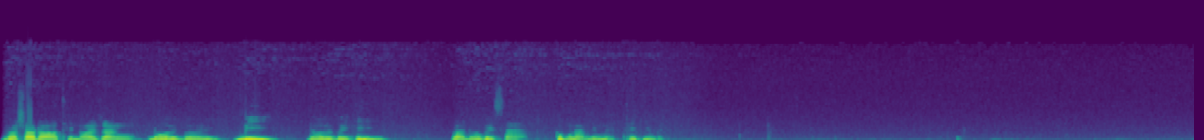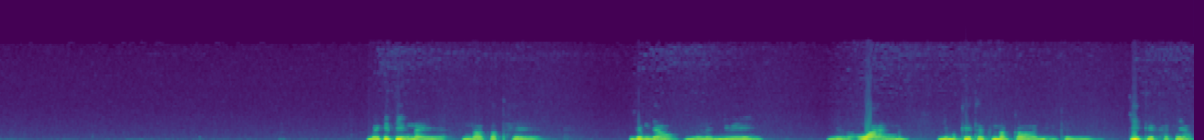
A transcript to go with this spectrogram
Và sau đó thì nói rằng đối với bi, đối với hỷ và đối với xả cũng làm những hệt như vậy. Mấy cái tiếng này nó có thể giống nhau như là nhuế, như là oán nhưng mà kỳ thực nó có những cái chi tiết khác nhau.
